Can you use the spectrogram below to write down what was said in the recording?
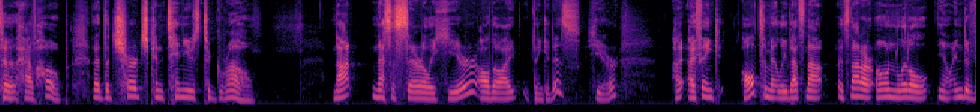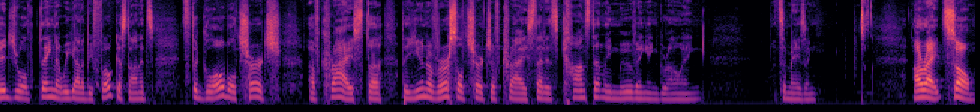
to have hope that the church continues to grow. Not necessarily here, although I think it is here. I, I think ultimately that's not it's not our own little you know individual thing that we got to be focused on. It's it's the global church of Christ, the, the universal church of Christ that is constantly moving and growing. It's amazing. All right, so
